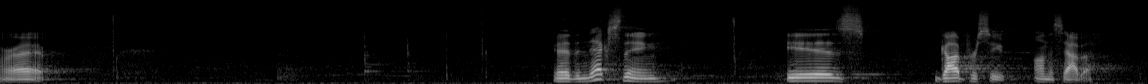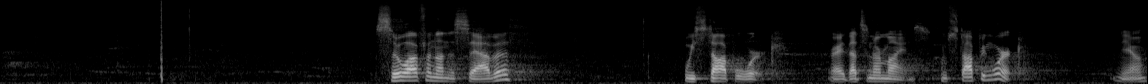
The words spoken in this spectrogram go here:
All right. Uh, the next thing is God pursuit on the Sabbath. So often on the Sabbath, we stop work, right? That's in our minds. I'm stopping work. You know,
